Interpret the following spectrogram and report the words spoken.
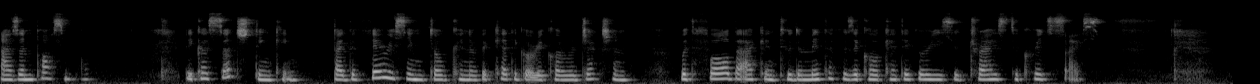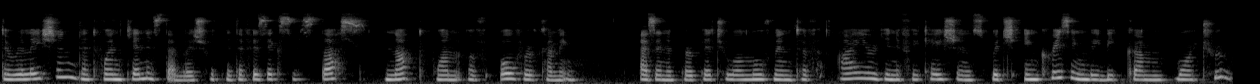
as impossible because such thinking, by the very same token of a categorical rejection, would fall back into the metaphysical categories it tries to criticize. The relation that one can establish with metaphysics is thus not one of overcoming, as in a perpetual movement of higher unifications which increasingly become more true,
